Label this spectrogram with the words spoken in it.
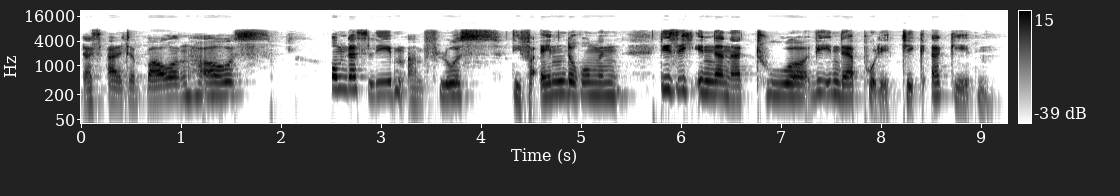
das alte Bauernhaus, um das Leben am Fluss, die Veränderungen, die sich in der Natur wie in der Politik ergeben.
